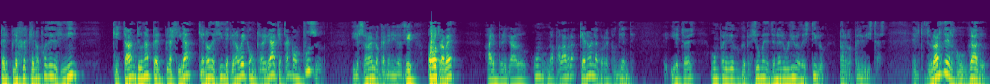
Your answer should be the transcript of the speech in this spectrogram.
Perplejo es que no puede decidir, que está ante una perplejidad, que no decide, que no ve con claridad, que está confuso. Y eso no es lo que ha querido decir. Otra vez ha empleado un- una palabra que no es la correspondiente. Y esto es un periódico que presume de tener un libro de estilo para los periodistas. El titular del juzgado,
